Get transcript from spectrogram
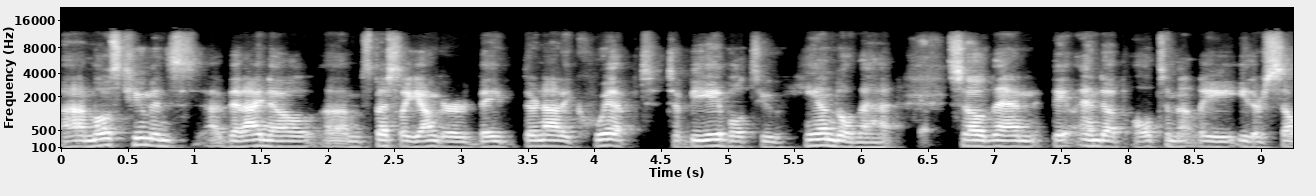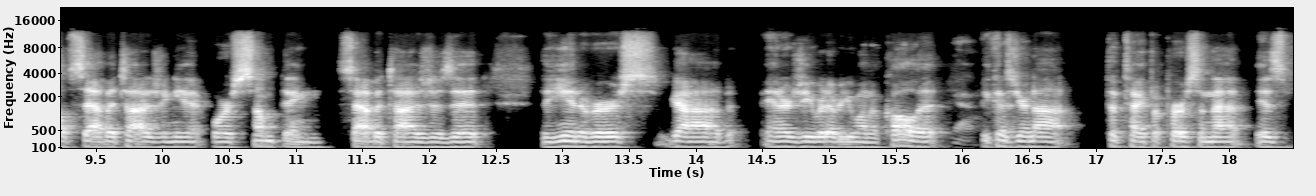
uh, most humans uh, that i know um, especially younger they they're not equipped to be able to handle that so then they end up ultimately either self-sabotaging it or something sabotages it the universe god energy whatever you want to call it yeah. because you're not the type of person that is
